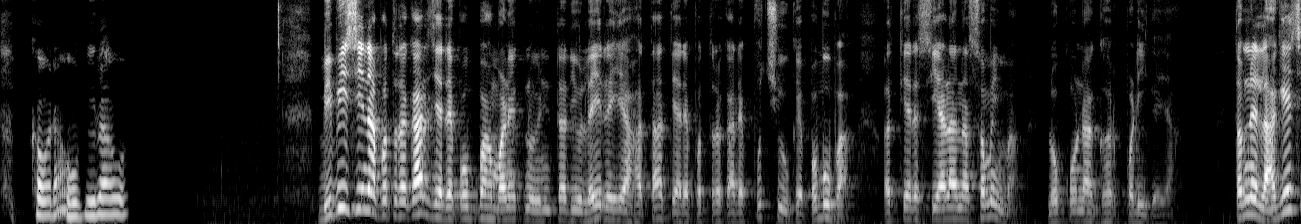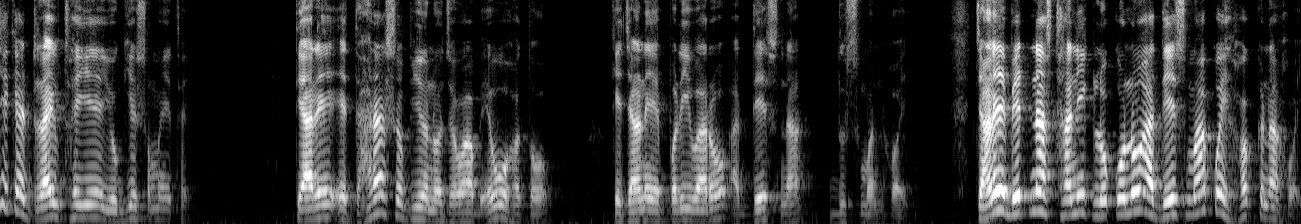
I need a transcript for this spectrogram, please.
ખવડાવો બીબીસીના પત્રકાર જ્યારે પબ્બા માણેકનું ઇન્ટરવ્યૂ લઈ રહ્યા હતા ત્યારે પત્રકારે પૂછ્યું કે પબુભા અત્યારે શિયાળાના સમયમાં લોકોના ઘર પડી ગયા. તમને લાગે છે કે ડ્રાઈવ થઈ એ યોગ્ય સમયે થઈ? ત્યારે એ ધારાસભ્યનો જવાબ એવો હતો કે, જાણે એ પરિવારો આ દેશના દુશ્મન હોય. જાણે બેટના સ્થાનિક લોકોનો આ દેશમાં કોઈ હક ના હોય.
